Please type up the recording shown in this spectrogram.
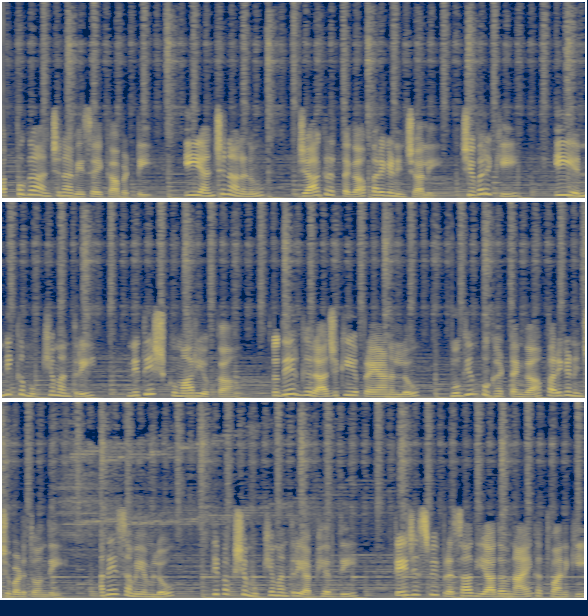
తప్పుగా అంచనా వేశాయి కాబట్టి ఈ అంచనాలను జాగ్రత్తగా పరిగణించాలి. చివరికి ఈ ఎన్నిక ముఖ్యమంత్రి నితీష్ కుమార్ యొక్క సుదీర్ఘ రాజకీయ ప్రయాణంలో ముగింపు ఘట్టంగా పరిగణించబడుతోంది. అదే సమయంలో ప్రతిపక్ష ముఖ్యమంత్రి అభ్యర్థి తేజస్వి ప్రసాద్ యాదవ్ నాయకత్వానికి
